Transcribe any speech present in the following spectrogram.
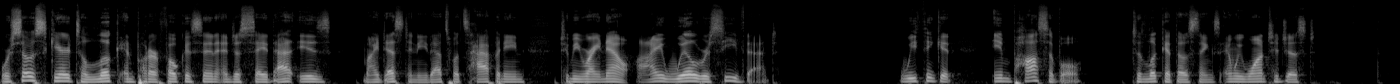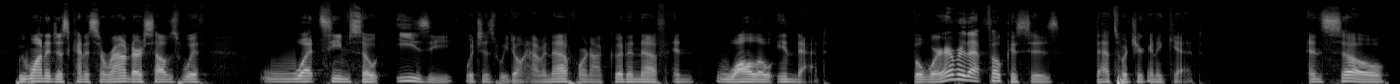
We're so scared to look and put our focus in and just say, that is my destiny. That's what's happening to me right now. I will receive that. We think it impossible to look at those things and we want to just we want to just kind of surround ourselves with what seems so easy, which is we don't have enough, we're not good enough, and wallow in that. But wherever that focus is, that's what you're going to get. And so,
